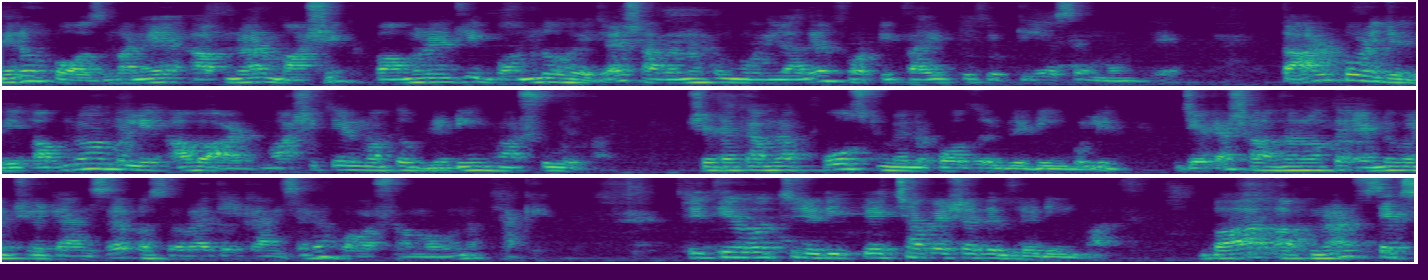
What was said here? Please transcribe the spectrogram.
মেনোপজ মানে আপনার মাসিক পার্মানেন্টলি বন্ধ হয়ে যায়, সাধারণত মহিলাদের forty five to fifty years এর মধ্যে। তারপরে যদি abnormally আবার মাসিকের মতো ব্লিডিং হওয়া শুরু হয়, সেটাকে আমরা পোস্ট মেনোপজাল ব্লিডিং বলি, যেটা সাধারণত এন্ডোমেট্রিয়াল ক্যান্সার বা সার্ভাইকাল ক্যান্সারে হওয়ার সম্ভাবনা থাকে। তৃতীয় হচ্ছে যদি পেচ্ছাপের সাথে ব্লিডিং হয় বা আপনার সেক্স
